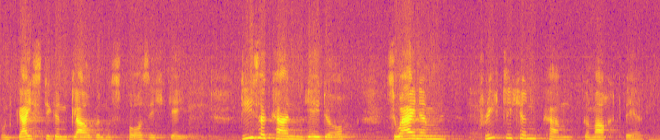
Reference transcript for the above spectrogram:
und geistigen Glaubens vor sich geht. Dieser kann jedoch zu einem friedlichen Kampf gemacht werden.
